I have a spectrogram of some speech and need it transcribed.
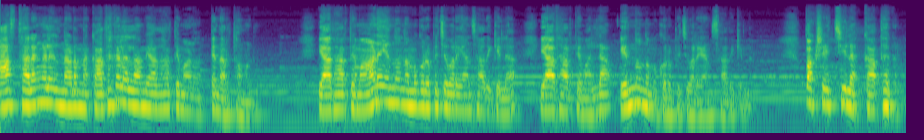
ആ സ്ഥലങ്ങളിൽ നടന്ന കഥകളെല്ലാം യാഥാർത്ഥ്യമാണ് എന്നർത്ഥമുണ്ട്. യാഥാർത്ഥ്യമാണ് എന്നും നമുക്ക് ഉറപ്പിച്ച് പറയാൻ സാധിക്കില്ല യാഥാർത്ഥ്യമല്ല എന്നും നമുക്ക് ഉറപ്പിച്ച് പറയാൻ സാധിക്കില്ല. പക്ഷേ ചില കഥകൾ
